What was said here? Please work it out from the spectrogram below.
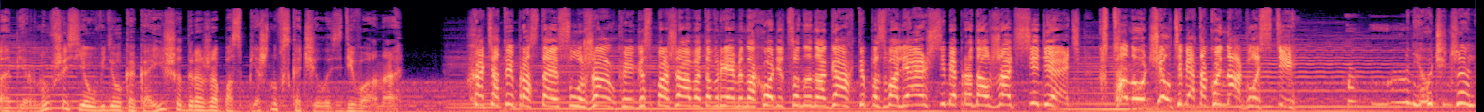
Обернувшись, я увидел, как Аиша, дрожа, поспешно вскочила с дивана. Хотя ты простая служанка, и госпожа в это время находится на ногах, ты позволяешь себе продолжать сидеть! Кто научил тебя такой наглости? Мне очень жаль.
